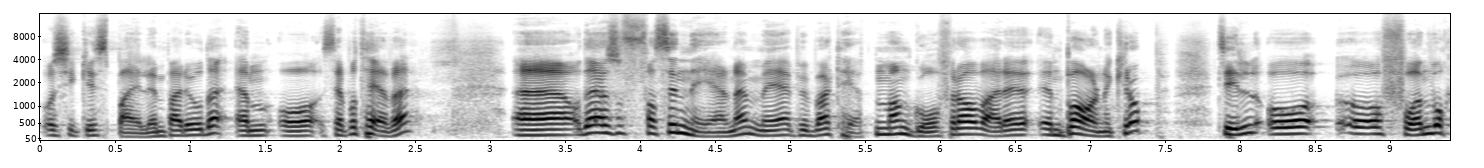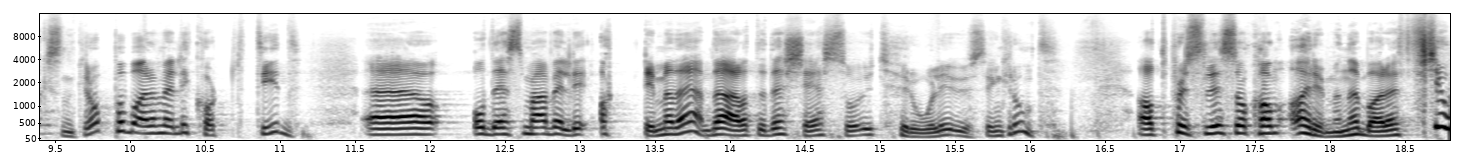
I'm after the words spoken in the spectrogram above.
å kikke i speilet en periode enn å se på TV. Eh, og Det er så fascinerende med puberteten. Man går fra å være en barnekropp til å, å få en voksenkropp på bare en veldig kort tid. Eh, og det som er veldig artig med det, det er at det skjer så utrolig usynkront. At plutselig så kan armene bare fjo,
